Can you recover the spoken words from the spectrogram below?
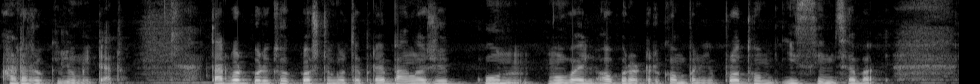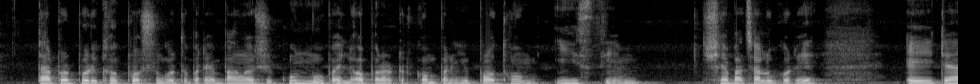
আঠারো কিলোমিটার। তারপর পরীক্ষক প্রশ্ন করতে পারে, বাংলাদেশের কোন মোবাইল অপারেটর কোম্পানি প্রথম ই সিম সেবা তারপর পরীক্ষক প্রশ্ন করতে পারে, বাংলাদেশের কোন মোবাইল অপারেটর কোম্পানি প্রথম ই সিম সেবা চালু করে? এইটা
